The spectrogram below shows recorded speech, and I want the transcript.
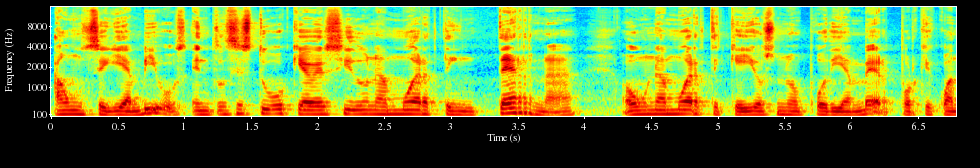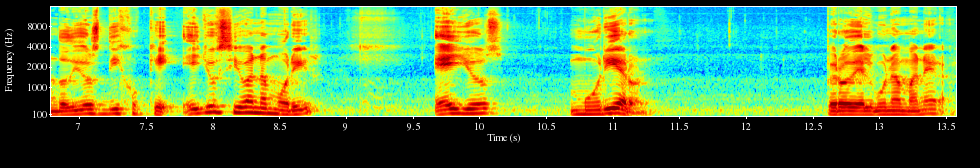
aún seguían vivos. Entonces tuvo que haber sido una muerte interna o una muerte que ellos no podían ver. Porque cuando Dios dijo que ellos iban a morir, ellos murieron. Pero de alguna manera.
